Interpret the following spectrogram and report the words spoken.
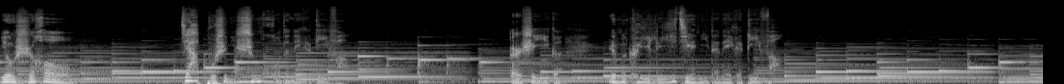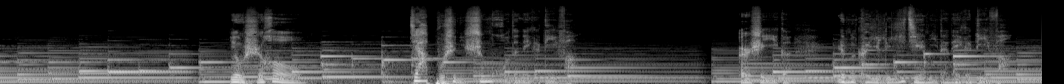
有时候家不是你生活的那个地方而是一个人们可以理解你的那个地方。有时候家不是你生活的那个地方而是一个人们可以理解你的那个地方。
